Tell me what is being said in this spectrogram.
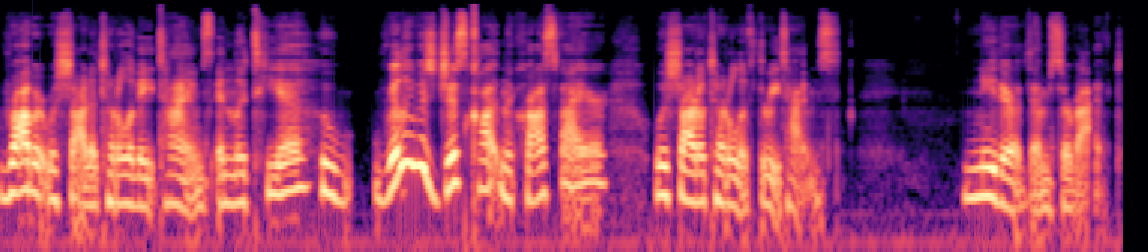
Robert was shot a total of eight times, and Latia, who really was just caught in the crossfire, was shot a total of three times. Neither of them survived.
